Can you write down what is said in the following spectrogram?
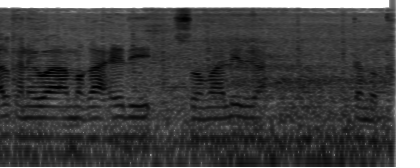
halkani waa maqaaxidii soomaalida dambabka.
